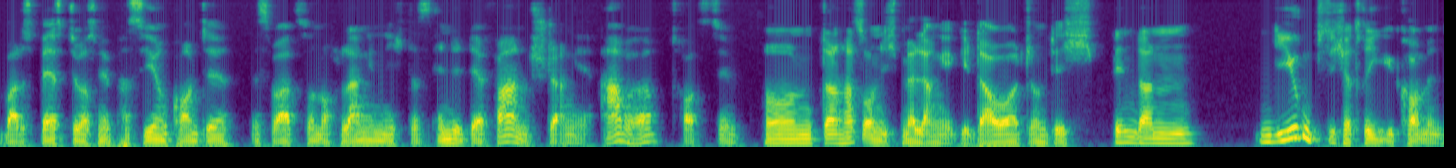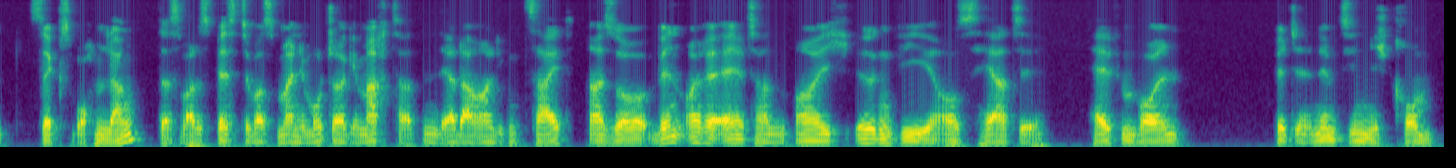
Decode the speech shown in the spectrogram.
War das Beste, was mir passieren konnte. Es war zwar noch lange nicht das Ende der Fahnenstange, aber trotzdem. Und dann hat es auch nicht mehr lange gedauert und ich bin dann in die Jugendpsychiatrie gekommen. Sechs Wochen lang. Das war das Beste, was meine Mutter gemacht hat in der damaligen Zeit. Also, wenn eure Eltern euch irgendwie aus Härte helfen wollen, bitte nehmt sie nicht krumm.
